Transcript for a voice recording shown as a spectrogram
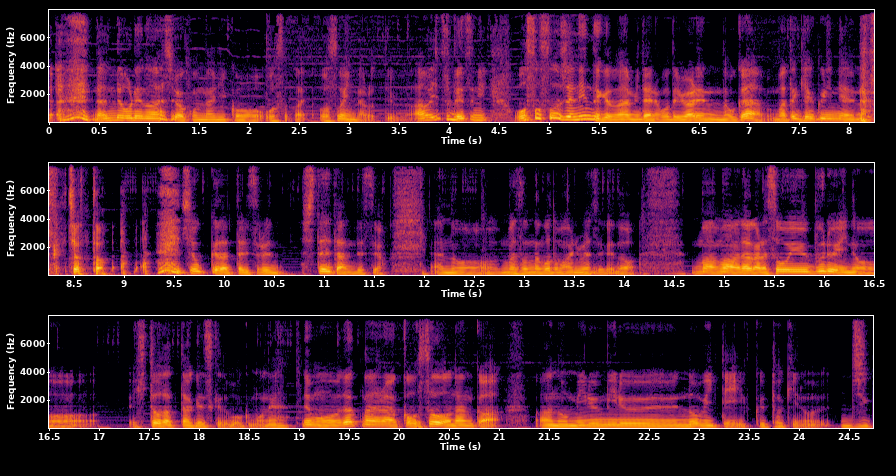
なんで俺の足はこんなにこう遅遅いんだろうっていうあいつ別に遅そうじゃねえんだけどなみたいなこと言われるのがまた逆にねなんかちょっと ショックだったりするしてたんですよ。あのまあそんなこともありましたけど。まあまあだからそういう部類の人だったわけですけど僕もね。でもだからこそなんかあのみるみる伸びていく時の実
